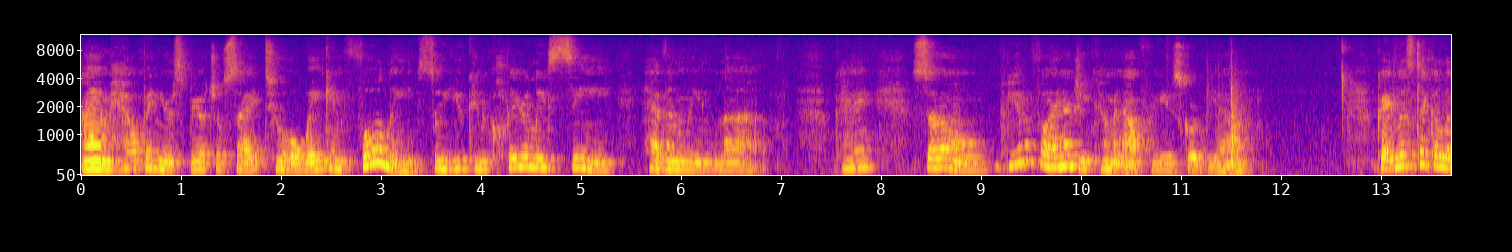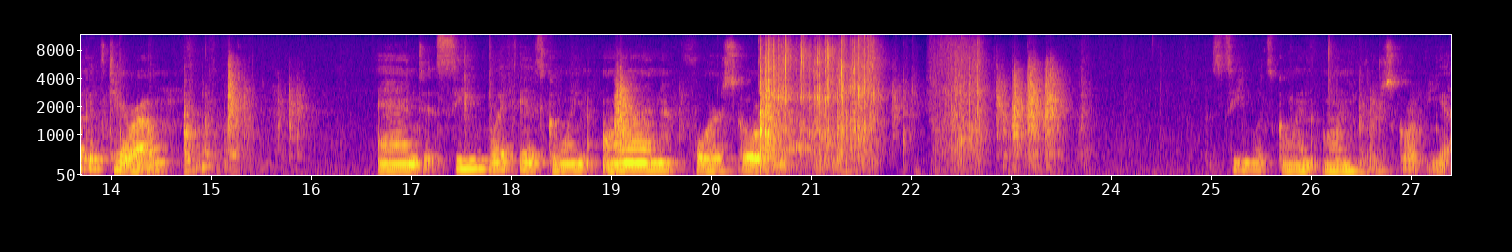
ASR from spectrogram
I am helping your spiritual sight to awaken fully so you can clearly see heavenly love. Okay, so, beautiful energy coming out for you, Scorpio. Okay, let's take a look at the tarot. And see what is going on for Scorpio. See what's going on for Scorpio.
